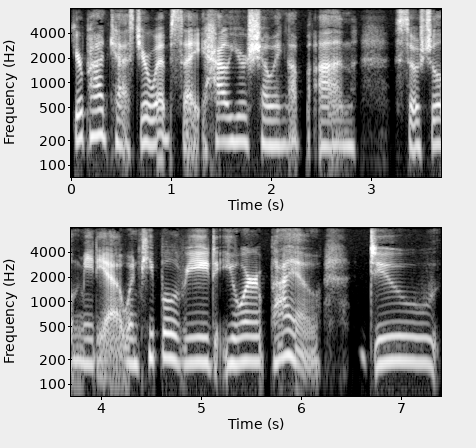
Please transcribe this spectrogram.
your podcast, your website, how you're showing up on social media. When people read your bio, do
